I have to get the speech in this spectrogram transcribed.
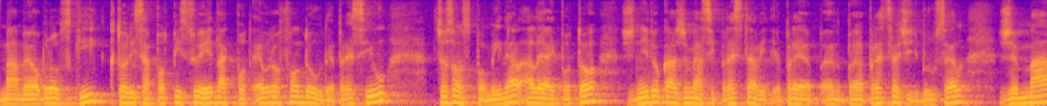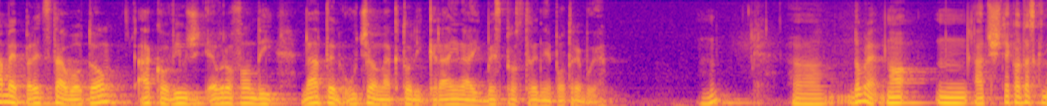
máme obrovský, ktorý sa podpisuje jednak pod eurofondovú depresiu čo som spomínal, ale aj po to, že nedokážeme asi predstaviť, pre, pre, presvedčiť Brusel, že máme predstavu o tom, ako využiť eurofondy na ten účel, na ktorý krajina ich bezprostredne potrebuje. Mhm. Dobre, no a či taká otázka,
